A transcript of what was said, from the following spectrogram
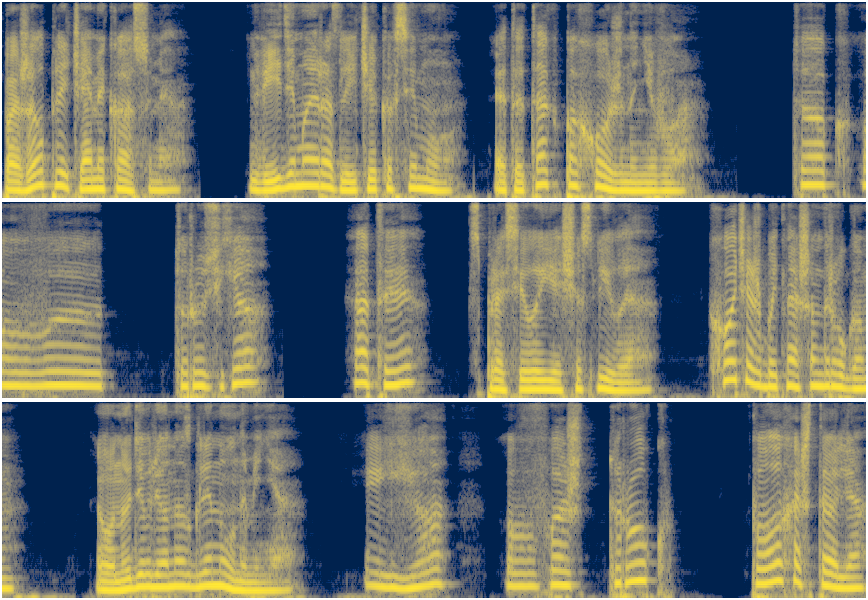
Пожал плечами Касуми. Видимое различие ко всему. Это так похоже на него. Так вы друзья? А ты? Спросила я счастливая. Хочешь быть нашим другом? Он удивленно взглянул на меня. Я ваш друг? Плохо, что ли?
